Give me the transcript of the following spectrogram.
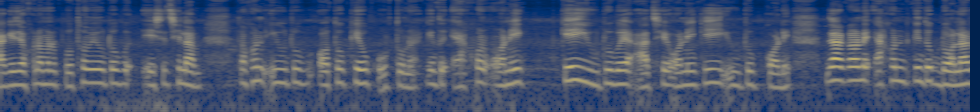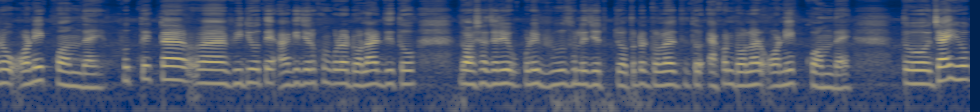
আগে যখন আমরা প্রথম ইউটিউব এসেছিলাম, তখন ইউটিউব অত কেউ করতো না। কিন্তু এখন অনেক অনেকেই ইউটিউবে আছে, অনেকেই ইউটিউব করে, যার কারণে এখন কিন্তু ডলারও অনেক কম দেয়। প্রত্যেকটা ভিডিওতে আগে যেরকম করে ডলার দিত, দশ হাজারের উপরে ভিউজ হলে যে যতটা ডলার দিত, এখন ডলার অনেক কম দেয়। তো যাই হোক,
